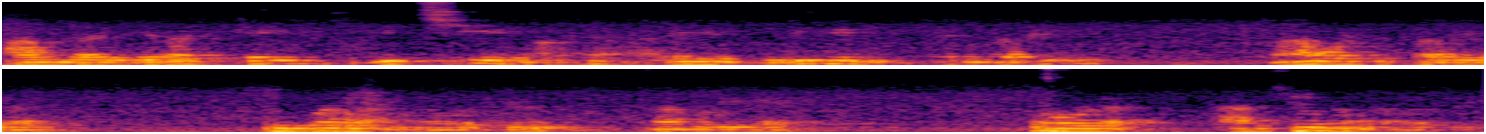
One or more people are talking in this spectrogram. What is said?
அந்த இலக்கை நிச்சயமாக அடைய முடியும் என்பதை மாவட்ட தலைவர் சுப்பராமன் அவர்கள் நம்முடைய தோழர் அர்ஜுனன் அவர்கள்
